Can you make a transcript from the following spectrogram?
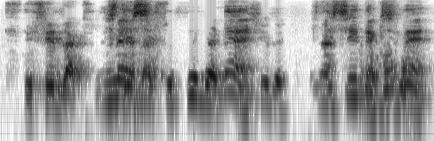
Στη σύνταξη. Ναι, Στις- ναι, στη σύνταξη. ναι, στη σύνταξη. στη σύνταξη, ναι.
